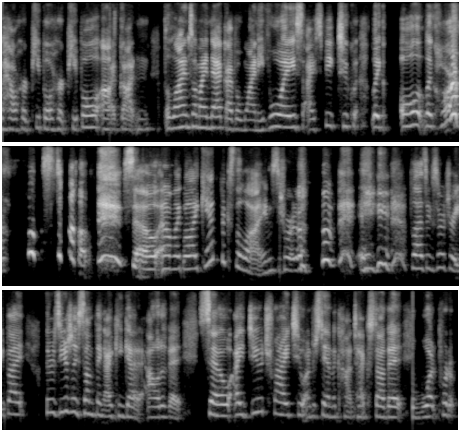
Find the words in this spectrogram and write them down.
how hurt people hurt people. Uh, I've gotten the lines on my neck. I have a whiny voice. I speak too quick, like all like horrible So, and I'm like, well, I can't fix the lines short of a plastic surgery, but there's usually something I can get out of it. So I do try to understand the context of it. What part,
